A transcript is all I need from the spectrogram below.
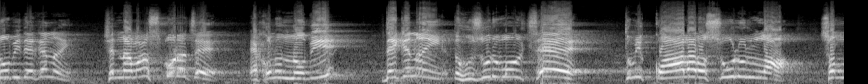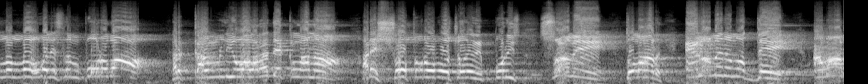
নবী দেখে নাই, সে নামাজ পড়েছে, এখনও নবী দেখে নাই। তো হুজুর বলছে, তুমি কলা রসুল্লাহ সাল্লাহ ইসলাম পড়বা, আর কামলিওয়ালারা দেখলা না। আরে সতেরো বছরের পরিশ্রমে তোমার এলমের মধ্যে আমার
